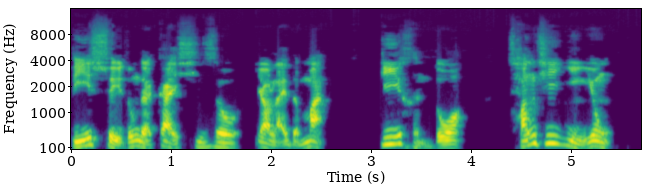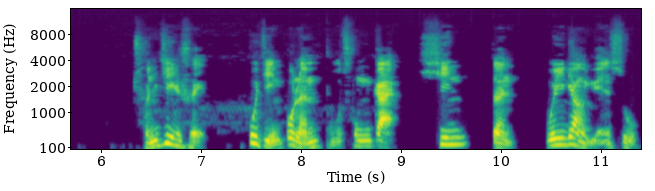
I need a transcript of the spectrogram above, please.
比水中的钙吸收要来得慢，低很多。长期饮用纯净水，不仅不能补充钙、锌。等微量元素，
